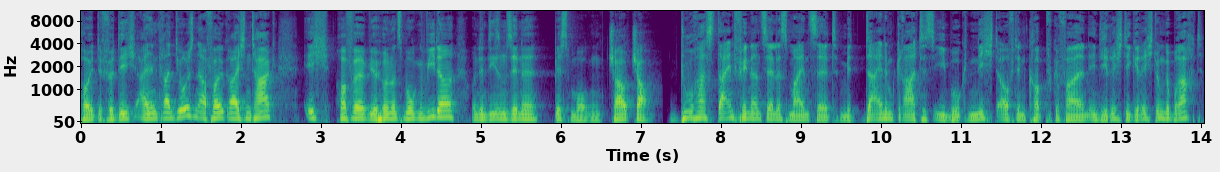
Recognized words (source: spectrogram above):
heute für dich einen grandiosen, erfolgreichen Tag. Ich hoffe, wir hören uns morgen wieder und in diesem Sinne bis morgen. Ciao, ciao. Du hast dein finanzielles Mindset mit deinem gratis E-Book nicht auf den Kopf gefallen, in die richtige Richtung gebracht?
